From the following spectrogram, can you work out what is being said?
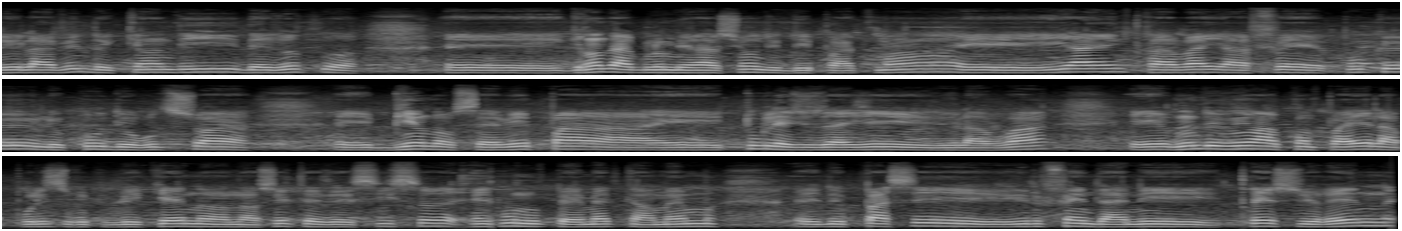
de la ville de Candy, des autres euh, grandes agglomérations du département, il y a un travail à faire pour que le code de route soit bien observé par tous les usagers de la voie. Et nous devions accompagner la police républicaine dans cet exercice pour nous permettre quand même de passer une fin d'année très sereine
